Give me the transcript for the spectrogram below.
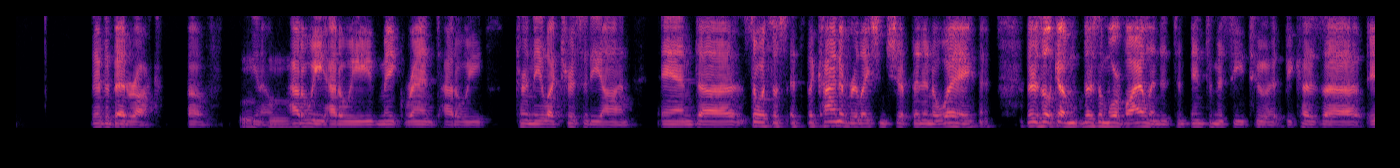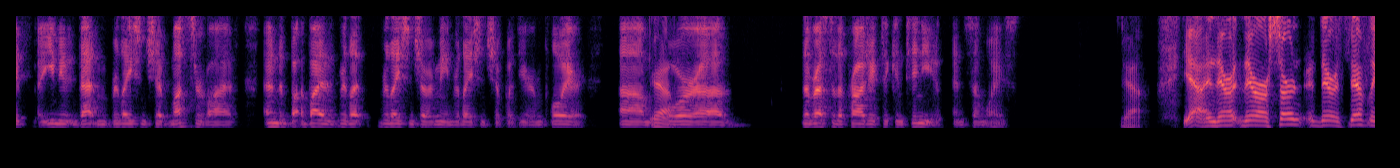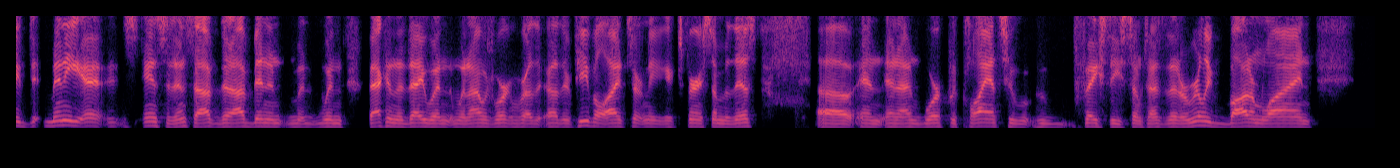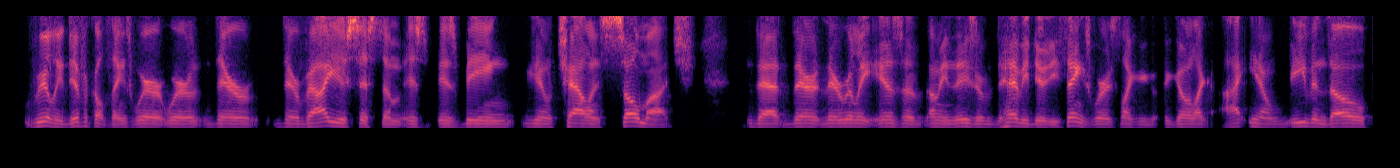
they're the bedrock of you know mm-hmm. how do we how do we make rent? How do we turn the electricity on? And uh, so it's a, it's the kind of relationship that in a way there's like a there's a more violent int- intimacy to it because uh, if you know that relationship must survive and the, by re- relationship I mean relationship with your employer um, yeah. for uh, the rest of the project to continue in some ways. Yeah, yeah, and there there are certain there's definitely many uh, incidents I've, that I've been in when, when, back in the day when when I was working for other, other people I certainly experienced some of this uh, and and I work with clients who who face these sometimes that are really bottom line really difficult things where where their their value system is is being you know challenged so much that there there really is a i mean these are heavy duty things where it's like you go like i you know even though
